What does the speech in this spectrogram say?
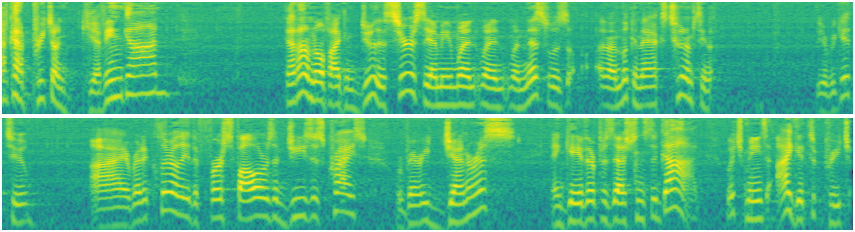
I've got to preach on giving, God? God, I don't know if I can do this. Seriously, I mean, when, when, when this was, and I'm looking at Acts 2 and I'm saying, here we get to. I read it clearly. The first followers of Jesus Christ were very generous and gave their possessions to God, which means I get to preach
